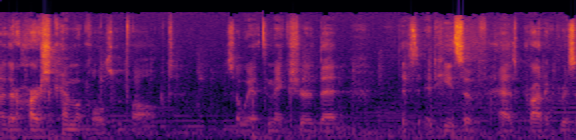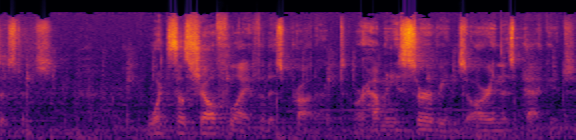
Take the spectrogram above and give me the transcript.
Are there harsh chemicals involved? So we have to make sure that this adhesive has product resistance. What's the shelf life of this product or how many servings are in this package?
